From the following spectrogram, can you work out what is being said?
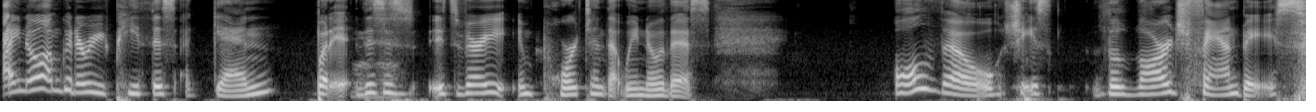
I know I'm going to repeat this again, but it, this mm. is it's very important that we know this. Although she is the large fan base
